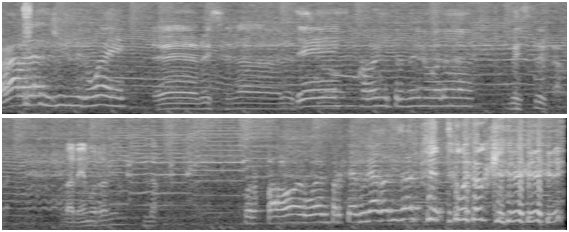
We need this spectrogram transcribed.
Agárrala, ese sushi de tu madre. Eh, no hice nada, no hice Eh, nada. a ver, el tercero, weón. No hice nada. ¿Ganemos rápido? No. Por favor, weón, con Izal. ¿Este weón qué?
